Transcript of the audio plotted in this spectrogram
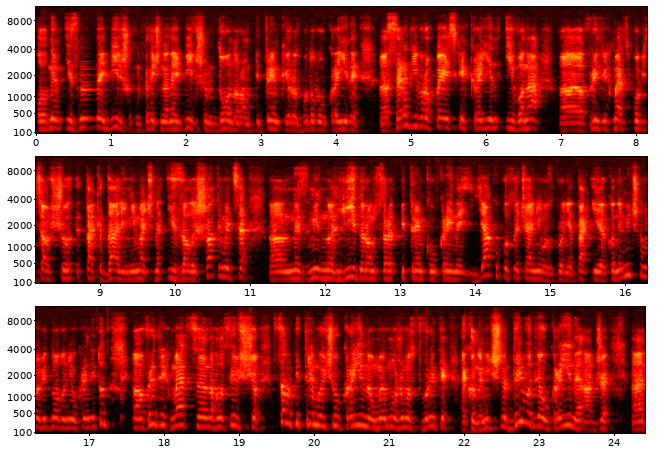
одним із найбільших, ну, фактично найбільшим донором підтримки і розбудови України е, серед європейських країн. І вона е, Фрідріх Мерц пообіцяв, що так далі Німеччина і залишатиметься е, незмінно лідером серед підтримки України як у постачанні озброєння, так і економічному відновленні України. І тут е, Фрідріх Мерц е, наголосив, що саме підтримуючи Україну, ми можемо створити економічне диво для України, адже е,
